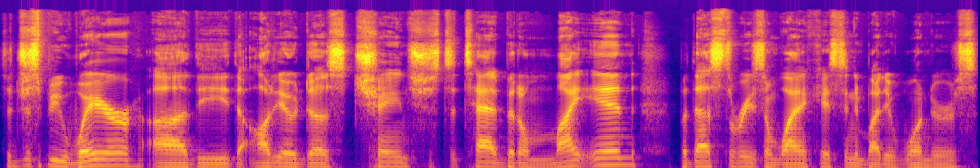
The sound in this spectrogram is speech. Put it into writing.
So just beware, uh, the the audio does change just a tad bit on my end, but that's the reason why, in case anybody wonders.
